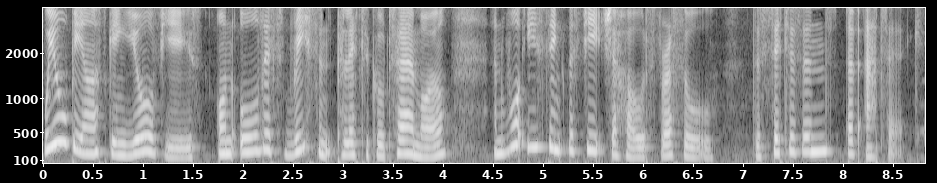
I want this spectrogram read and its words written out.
we will be asking your views on all this recent political turmoil and what you think the future holds for us all, the citizens of Attic.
